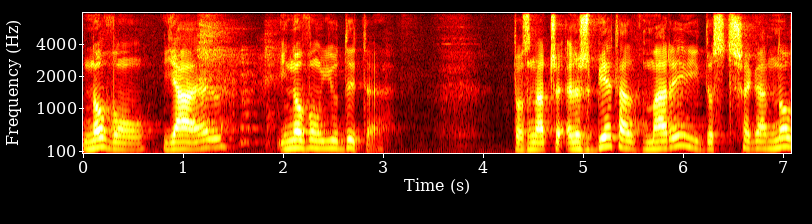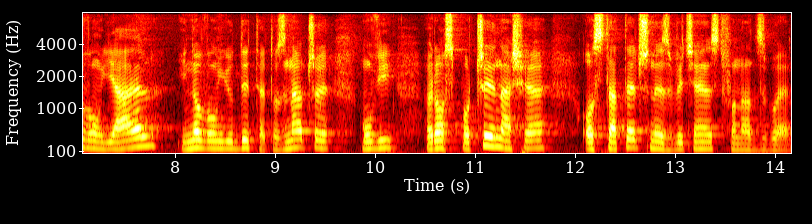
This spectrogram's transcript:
nową Jael i nową Judytę. To znaczy Elżbieta w Maryi dostrzega nową Jael i nową Judytę. To znaczy mówi, rozpoczyna się ostateczne zwycięstwo nad złem.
